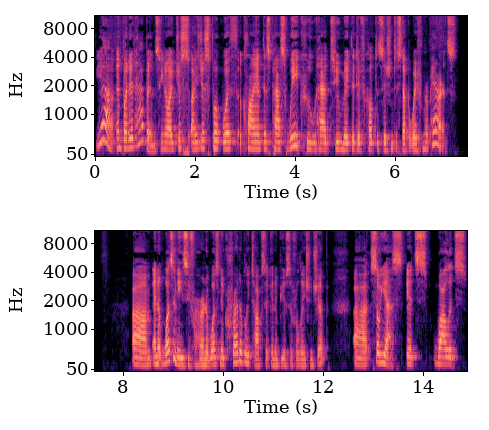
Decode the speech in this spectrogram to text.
Yeah, but it happens. You know, I just I just spoke with a client this past week who had to make the difficult decision to step away from her parents. Um, and it wasn't easy for her, and it was an incredibly toxic and abusive relationship. Uh, so yes, it's while it's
